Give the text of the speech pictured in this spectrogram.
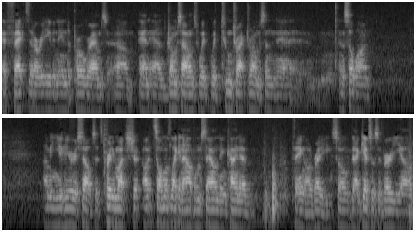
effects that are even in the programs um, and, and drum sounds with, with Toontrack drums and, uh, and so on. I mean, you hear yourselves, it's pretty much, uh, it's almost like an album sounding kind of thing already. So that gives us a very uh,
